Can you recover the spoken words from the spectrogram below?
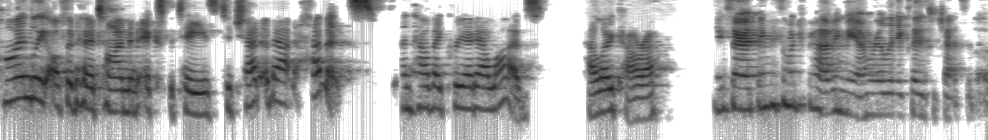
kindly offered her time and expertise to chat about habits and how they create our lives. Hello, Cara. Hey, Sarah. Thanks so much for having me. I'm really excited to chat today.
